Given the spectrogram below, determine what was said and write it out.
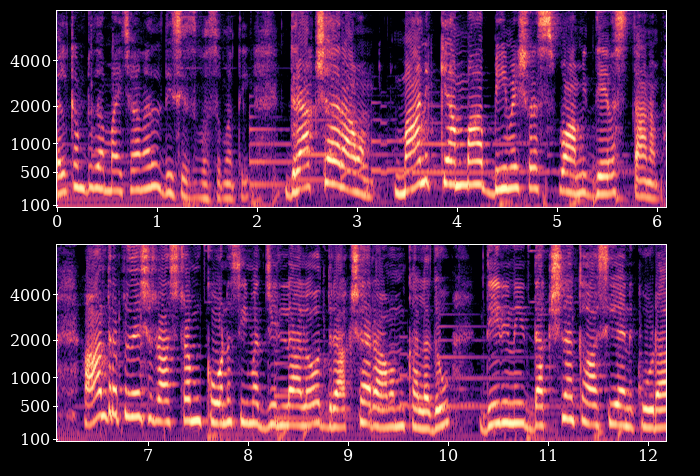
Welcome to the my channel. This is Vasumathi Draksharamam Manikyamma Bhimeshwara Swamy దేవస్థానం. ఆంధ్రప్రదేశ్ రాష్ట్రం కోనసీమ జిల్లాలో ద్రాక్షారామం కలదు. దీనిని దక్షిణ కాశీ అని కూడా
